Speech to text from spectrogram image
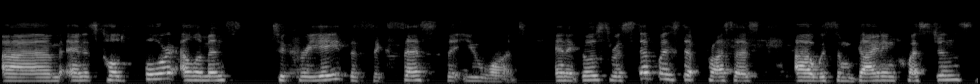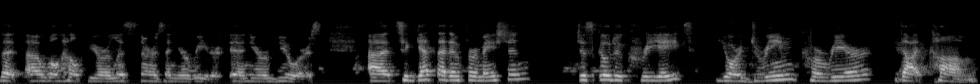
um, and it's called Four Elements to Create the Success That You Want. And it goes through a step-by-step process uh, with some guiding questions that uh, will help your listeners and your reader and your viewers. Uh, to get that information, just go to createyourdreamcareer.com.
